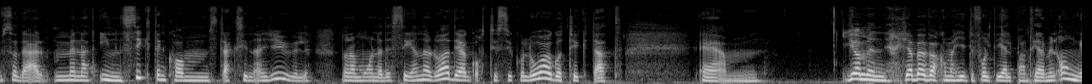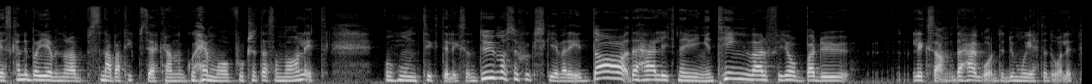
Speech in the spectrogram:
sådär. Men att insikten kom strax innan jul, några månader senare, då hade jag gått till psykolog och tyckt att um, Ja men jag behöver komma hit och få lite hjälp att hantera min ångest. Kan du bara ge mig några snabba tips så jag kan gå hem och fortsätta som vanligt? Och hon tyckte liksom, du måste sjukskriva dig idag. Det här liknar ju ingenting. Varför jobbar du? Liksom, det här går inte, du mår jättedåligt.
